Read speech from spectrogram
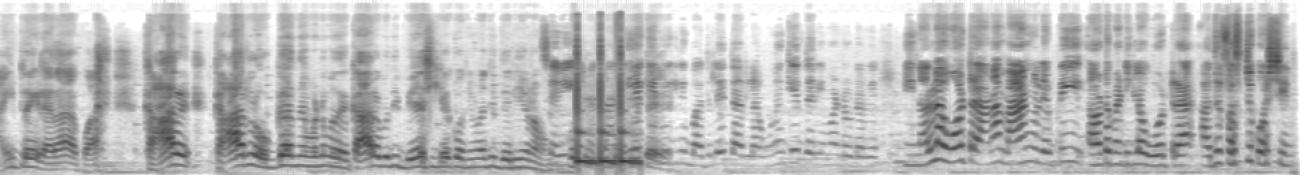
நைட் ரைடரா கார் கார்ல உட்கார்ந்த மட்டும் காரை பத்தி பேசிக்கா கொஞ்சமாச்சும் தெரியணும். பதிலே தரல. உனக்கே தெரியுமா டவுட் இருக்கு நீ நல்லா ஓட்டுற ஆனா மேனுவல் எப்படி ஆட்டோமேட்டிக்ல ஓட்டுற? அது ஃபர்ஸ்ட் கொஸ்டின்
